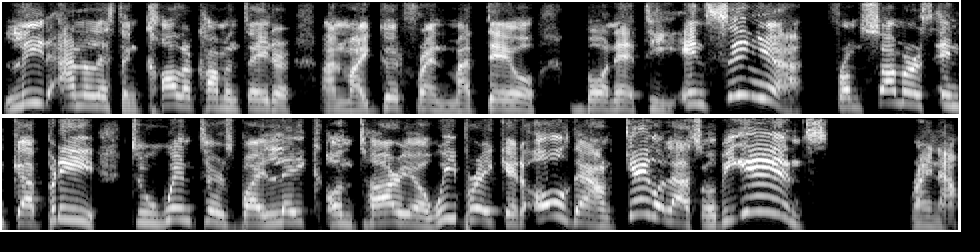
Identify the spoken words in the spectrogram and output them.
lead analyst and color commentator, and my good friend Matteo Bonetti. Insigne from summers in Capri to winters by Lake Ontario. We break it all down. Que Golazo begins right now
